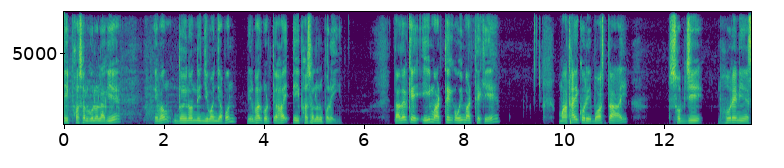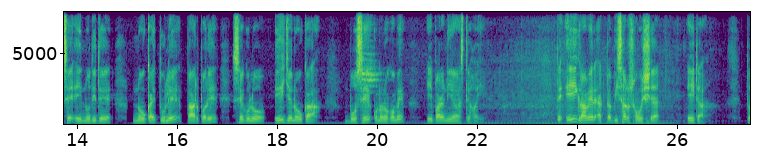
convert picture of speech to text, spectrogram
এই ফসলগুলো লাগিয়ে এবং দৈনন্দিন জীবনযাপন নির্ভর করতে হয় এই ফসলের উপরেই। তাদেরকে এই মাঠ থেকে, ওই মাঠ থেকে মাথায় করে বস্তায় সবজি ভরে নিয়ে এসে এই নদীতে নৌকায় তুলে তারপরে সেগুলো, এই যে নৌকা বসে কোনো রকমে এই পারে নিয়ে আসতে হয়। তো এই গ্রামের একটা বিশাল সমস্যা এইটা। তো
